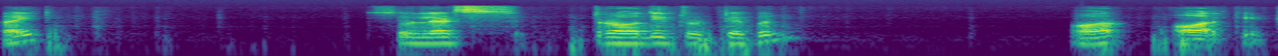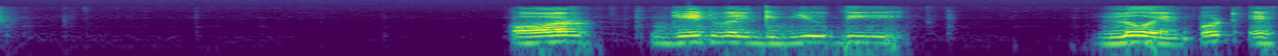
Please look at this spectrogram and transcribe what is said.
Right. So let's draw the truth table for OR gate. OR gate will give you the low input if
